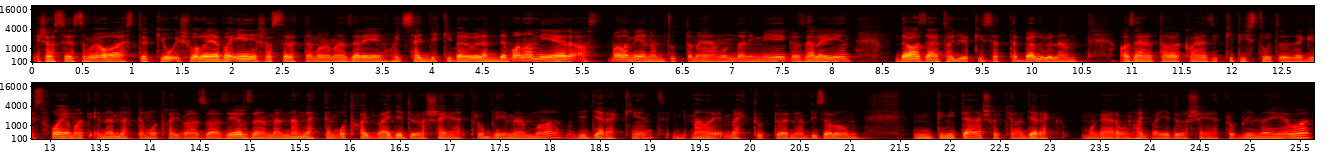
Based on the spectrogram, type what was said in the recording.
és azt éreztem, hogy oh, ez tök jó, és valójában én is azt szerettem volna már az elején, hogy szedje ki belőlem, de valamiért, azt, valamiért nem tudtam elmondani még az elején, de azáltal, hogy ő kiszedte belőlem, azáltal kvázi kitisztult az egész folyamat, én nem lettem otthagyva azzal az érzelemmel, nem lettem otthagyva egyedül a saját problémámmal, ugye gyerekként, így már meg tud törni a bizalom, intimitás, hogyha a gyerek magára van hagyva egyedül a saját problémájával.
